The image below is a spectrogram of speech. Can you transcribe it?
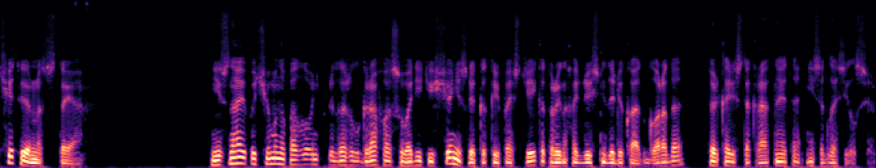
14. Не знаю почему, но полковник предложил графу освободить еще несколько крепостей, которые находились недалеко от города, только аристократ на это не согласился.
